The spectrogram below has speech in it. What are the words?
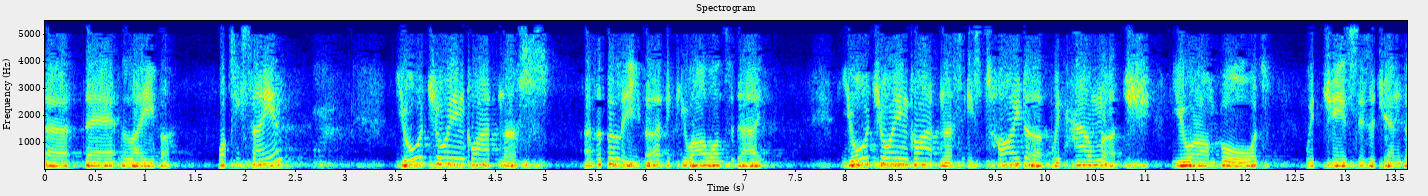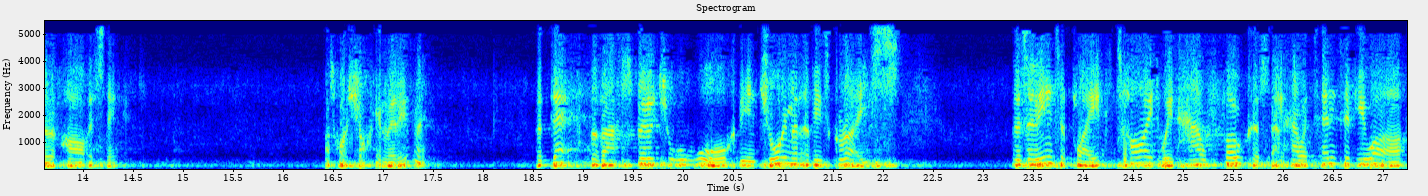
uh, their labour. What's he saying? Your joy and gladness as a believer, if you are one today, your joy and gladness is tied up with how much you are on board with Jesus' agenda of harvesting. That's quite shocking, really, isn't it? The depth of our spiritual walk, the enjoyment of His grace, there's an interplay tied with how focused and how attentive you are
